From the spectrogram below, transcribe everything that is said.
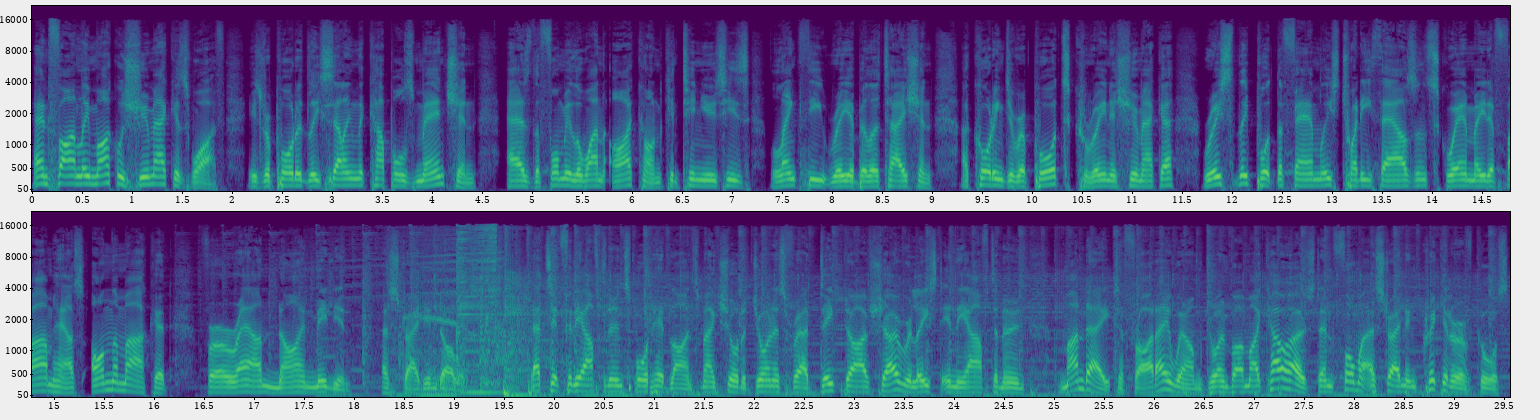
And finally, Michael Schumacher's wife is reportedly selling the couple's mansion as the Formula One icon continues his lengthy rehabilitation. According to reports, Corinna Schumacher recently put the family's 20,000 square metre farmhouse on the market for around 9 million Australian dollars. That's it for the afternoon sport headlines. Make sure to join us for our deep dive show released in the afternoon, Monday to Friday, where I'm joined by my co host and former Australian cricketer, of course,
